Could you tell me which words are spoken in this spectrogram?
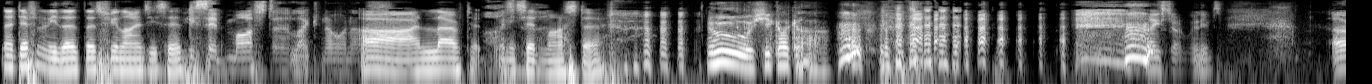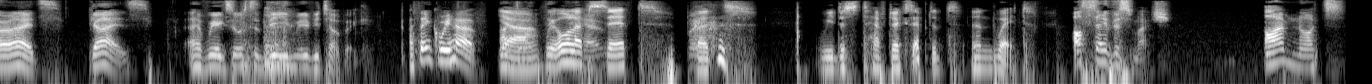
No, definitely those those few lines he said. He said master like no one else. Ah, I loved it when he said master. Ooh, Shikaka. Thanks, John Williams. All right, guys, have we exhausted the movie topic? I think we have. Yeah, we're all we have, upset, but- but we just have to accept it and wait. I'll say this much: I'm not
